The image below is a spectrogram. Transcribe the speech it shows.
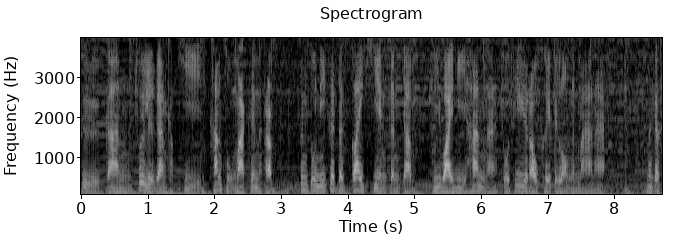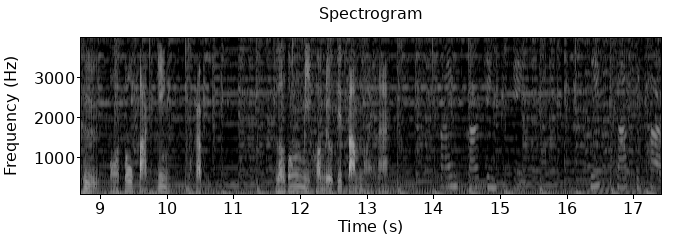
คือการช่วยเหลือการขับขี่ขั้นสูงมากขึ้นนะครับซึ่งตัวนี้ก็จะใกล้เคียงกันกับ BYD h u n นะตัวที่เราเคยไปลองกันมานะนั่นก็คือ Auto Parking นะครับ เราต้องมีความเร็วที่ต่ำหน่อยนะ Find parking space. Please stop the car.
